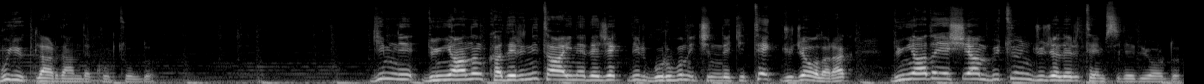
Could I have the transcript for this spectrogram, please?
bu yüklerden de kurtuldu. Gimli dünyanın kaderini tayin edecek bir grubun içindeki tek cüce olarak dünyada yaşayan bütün cüceleri temsil ediyordu.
